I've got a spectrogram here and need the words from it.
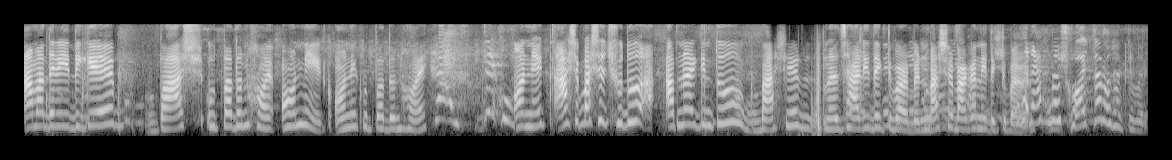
আমাদের এইদিকে বাঁশ উৎপাদন হয় অনেক অনেক উৎপাদন হয়। অনেক। আশেপাশে শুধু আপনারা কিন্তু বাঁশের ঝাড়ি দেখতে পারবেন বাঁশের বাগানই দেখতে পারবেন। এখানে আপনার শয়তানও থাকতে পারে।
